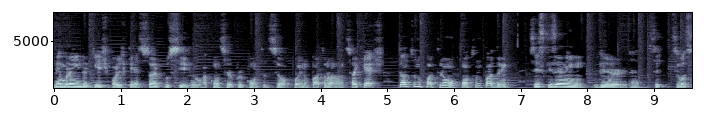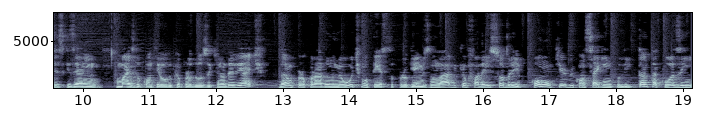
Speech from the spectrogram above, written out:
Lembra ainda que este podcast só é possível acontecer por conta do seu apoio no patronato do SciCast, tanto no Patreon quanto no Padrim. Se vocês quiserem ver, é, se, se vocês quiserem mais do conteúdo que eu produzo aqui no Deviante, dá uma procurada no meu último texto para o Games no Lab que eu falei sobre como o Kirby consegue engolir tanta coisa e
